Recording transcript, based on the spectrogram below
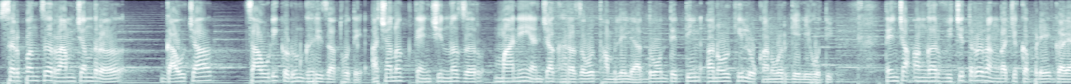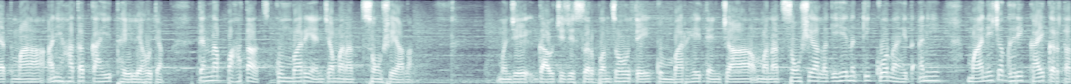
सरपंच रामचंद्र गावच्या चावडीकडून घरी जात होते. अचानक त्यांची नजर माने यांच्या घराजवळ थांबलेल्या दोन ते तीन अनोळखी लोकांवर गेली होती. त्यांच्या अंगावर विचित्र रंगाचे कपडे गळ्यात माळा आणि हातात काही थैल्या होत्या. त्यांना पाहताच कुंभार यांच्या मनात संशय आला. म्हणजे गावचे जे सरपंच होते कुंभार हे त्यांच्या मनात संशय आला की हे नक्की कोण आहेत आणि मानेच्या घरी काय करतात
